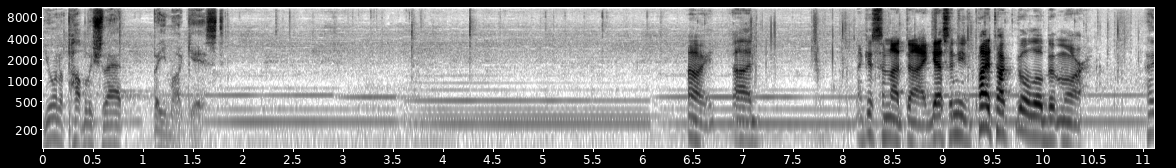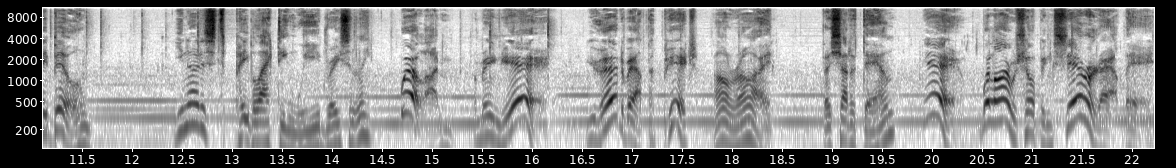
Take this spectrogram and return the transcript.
You want to publish that? Be my guest. All right. Uh, I guess I'm not done. I guess I need to probably talk to Bill a little bit more. Hey, Bill. You noticed people acting weird recently? Well, I'm, I mean, yeah. You heard about the pit. All right. They shut it down? Yeah, well, I was helping Sarah out there.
